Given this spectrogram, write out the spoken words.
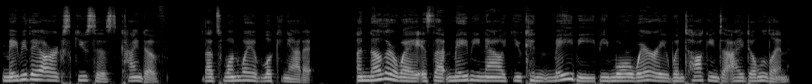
Maybe they are excuses, kind of. That's one way of looking at it. Another way is that maybe now you can maybe be more wary when talking to Eidolon,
